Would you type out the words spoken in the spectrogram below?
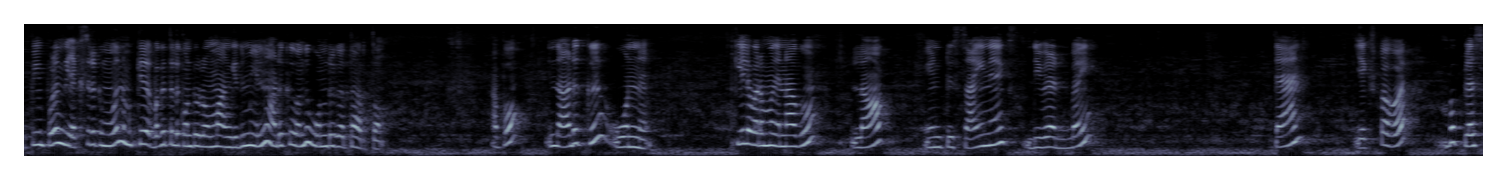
எப்பயும் போல் இங்கே எக்ஸ் இருக்கும்போது நம்ம கீழே வகத்தில் கொண்டு வருவோமா? அங்கே எதுவுமே இல்லை. அடுக்கு வந்து ஒன்றுக்கு தான் அர்த்தம். அப்போது இந்த அடுக்கு ஒன்று கீழே வரும்போது என்னாகும்? Log into sine x divide by tan x power இப்போ ப்ளஸ்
